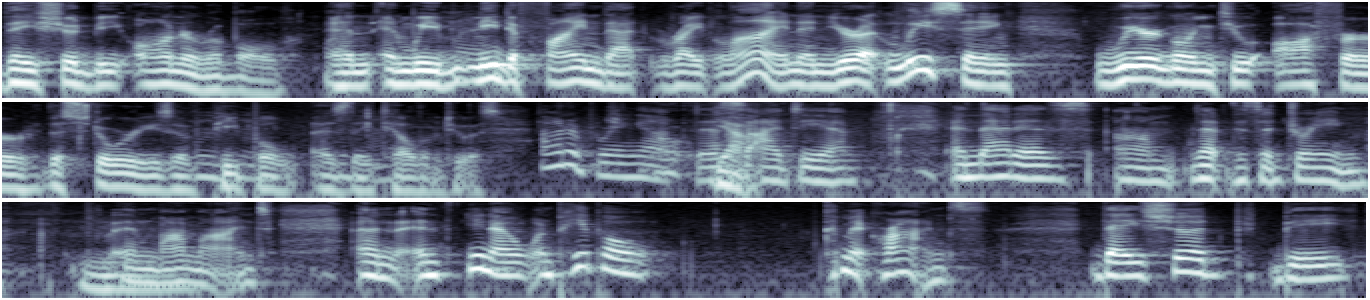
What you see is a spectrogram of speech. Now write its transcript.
they should be honorable. And and we need to find that right line. And you're at least saying we're going to offer the stories of people as they tell them to us. I want to bring up this Yeah. idea, and that is um, that there's a dream in Mm. my mind, and and you know when people commit crimes, they should be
